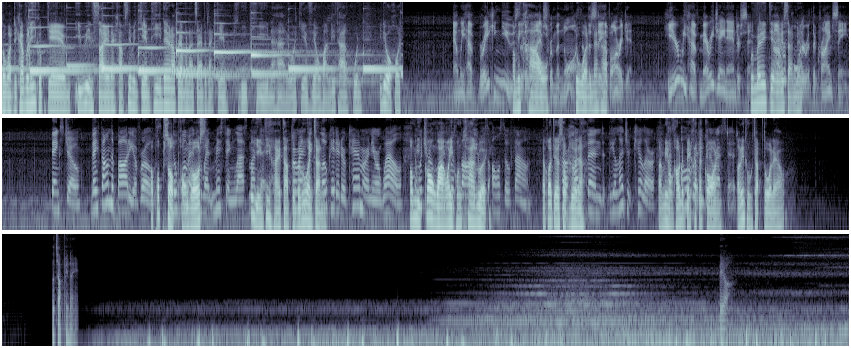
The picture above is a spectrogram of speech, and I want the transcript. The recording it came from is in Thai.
สวัสดีครับ วันนี้อยู่กับเกม Evil Inside นะครับ ซึ่งเป็นเกมที่ได้รับแรงบันดาลใจมาจากเกม PT นะฮะ หรือว่าเกมสยองขวัญที่ทางคุณวิดีโอโค And we have breaking news เรามี that ข่าว arrives from the north ด่วน of the นะ state ครับ of Oregon. Here we have Mary Jane Anderson, คุณไม่ได้เจนเอ our เดสันเนี่ย reporter at the crime scene. Thanks, Joe. They found the body of Rose, เขาพบศพ the ของ woman โรส who went missing last ผู้หญิง Monday. ที่หายสาบสูญไปเมื่อวัน Forensics จันทร์ located her camera near a well, เขา in มี which กล้อง her วางไว้อยู่ lifeless ข้าง body ๆด้วย was also found. แล้วก็เจอศพ Her ด้วยนะ husband, the alleged killer, สามีของ has เขาเนี่ยเป็น already ฆาต been กร arrested. ตอนนี้ถูกจับตัวแล้ว ก็จับไปไหน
